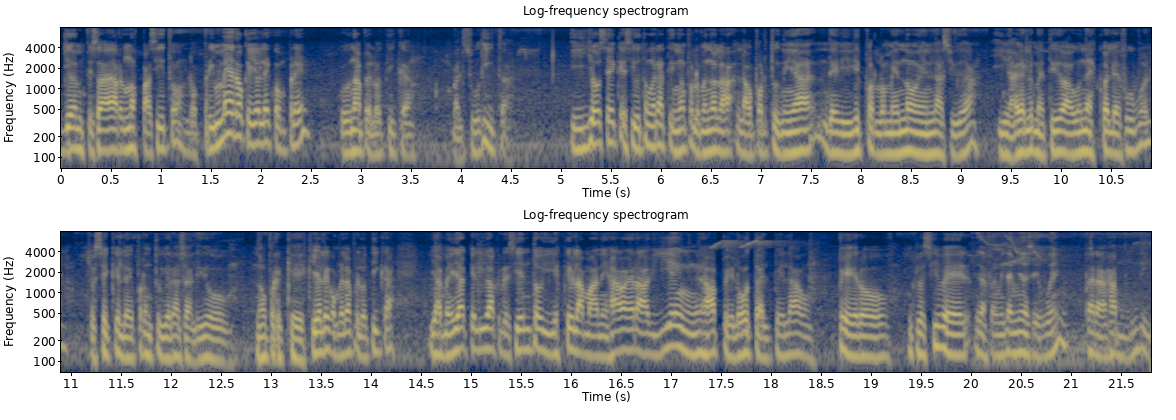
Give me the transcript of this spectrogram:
yo empecé a dar unos pasitos, lo primero que yo le compré fue una pelotica, balsurita. Y yo sé que si uno hubiera tenido por lo menos la, la, oportunidad de vivir por lo menos en la ciudad y haberlo metido a una escuela de fútbol, yo sé que de pronto hubiera salido, no, porque es que yo le compré la pelotica y a medida que él iba creciendo y es que la manejaba era bien esa pelota, el pelado. Pero inclusive la familia mía se fue para Jamundi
